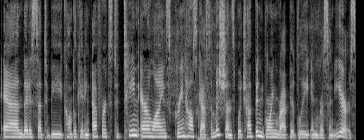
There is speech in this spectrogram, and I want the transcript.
and that is said to be complicating efforts to tame airlines' greenhouse gas emissions, which have been growing rapidly in recent years.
